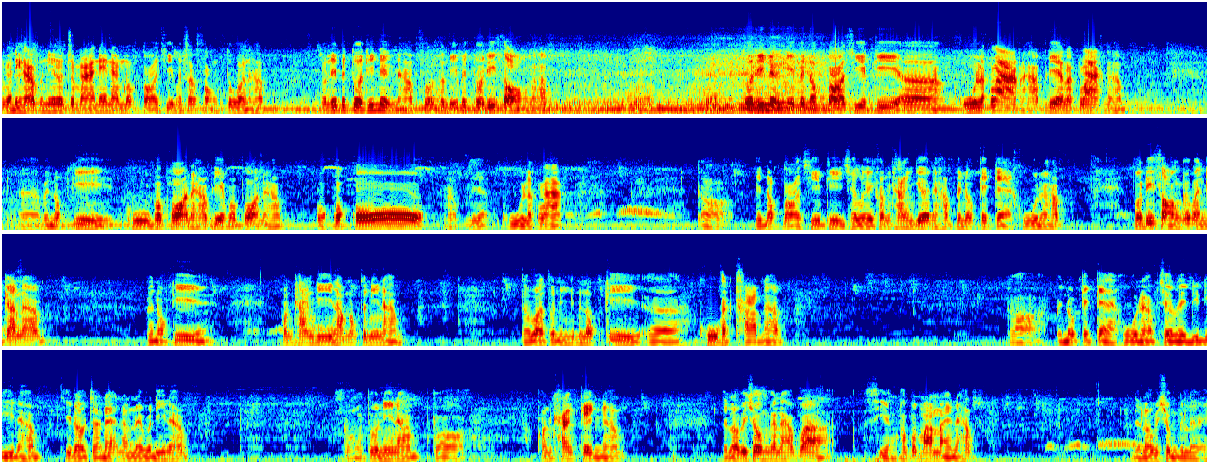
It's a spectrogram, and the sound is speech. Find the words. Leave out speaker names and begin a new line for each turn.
สวัสดีครับวันนี้เราจะมาแนะนำนกต่อชีพมันสักสองตัวนะครับ ตัวนี้เป็นตัวที่หนึ่งนะครับ ส่วนตัวนี้เป็นตัวที่สองนะครับ ตัวที่หนึ่งนี่เป็นนกต่อชีพที่เอ่อคูลากนะครับ เรียกลักลากนะครับเอ่อเป็นนกที่คูเพาะนะครับ เรียกเพาะนะครับโกโกโกครับ เรียกคูลาก ก็เป็นนกต่อชีพที่เฉลยค่อนข้างเยอะนะครับ เป็นนกแก่ๆคูนะครับ ตัวที่สองก็เหมือนกันนะครับ เป็นนกที่ค่อนข้างดีนะครับนกตัวนี้นะครับ แต่ว่าตัวนี้เป็นนกที่คู่ขาดขาดนะครับ ก็เป็นนกแก่ๆคู่นะครับ เชิญเลยดีๆนะครับ ที่เราจะแนะนำในวันนี้นะครับสองตัวนี้นะครับก็ค่อนข้างเก่งนะครับ เดี๋ยวเราไปชมกันนะครับว่าเสียงเขาประมาณไหนนะครับ เดี๋ยวเราไปชมกันเลย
